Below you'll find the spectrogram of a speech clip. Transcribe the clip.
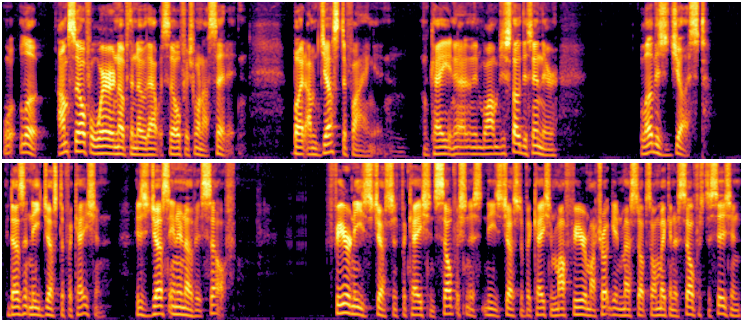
Well, look, I'm self-aware enough to know that was selfish when I said it, but I'm justifying it. Okay, and, uh, and well, I'm just throw this in there. Love is just. It doesn't need justification. It is just in and of itself. Fear needs justification. Selfishness needs justification. My fear, my truck getting messed up, so I'm making a selfish decision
